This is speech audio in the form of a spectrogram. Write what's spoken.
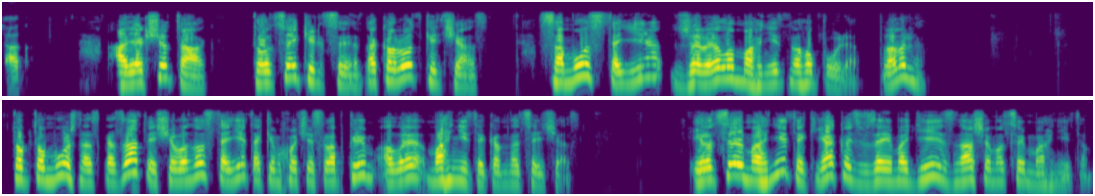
Так. А якщо так, то це кільце на короткий час само стає джерелом магнітного поля. Правильно? Тобто можна сказати, що воно стає таким, хоч і слабким, але магнітиком на цей час. І оцей магнітик якось взаємодіє з нашим оцим магнітом.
